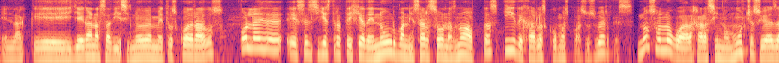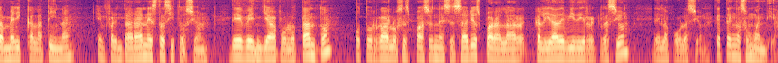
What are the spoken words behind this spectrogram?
en la que llegan hasta 19 metros cuadrados, con la eh, sencilla estrategia de no urbanizar zonas no aptas y dejarlas como espacios verdes. No solo Guadalajara, sino muchas ciudades de América Latina enfrentarán esta situación. Deben ya, por lo tanto, otorgar los espacios necesarios para la calidad de vida y recreación de la población. Que tengas un buen día.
